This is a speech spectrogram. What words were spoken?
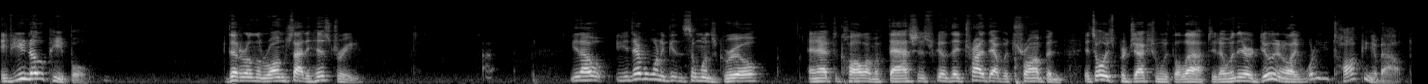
if you know people that are on the wrong side of history, you know, you never want to get in someone's grill and have to call them a fascist because they tried that with Trump and it's always projection with the left. You know, when they were doing it, they're like, what are you talking about?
